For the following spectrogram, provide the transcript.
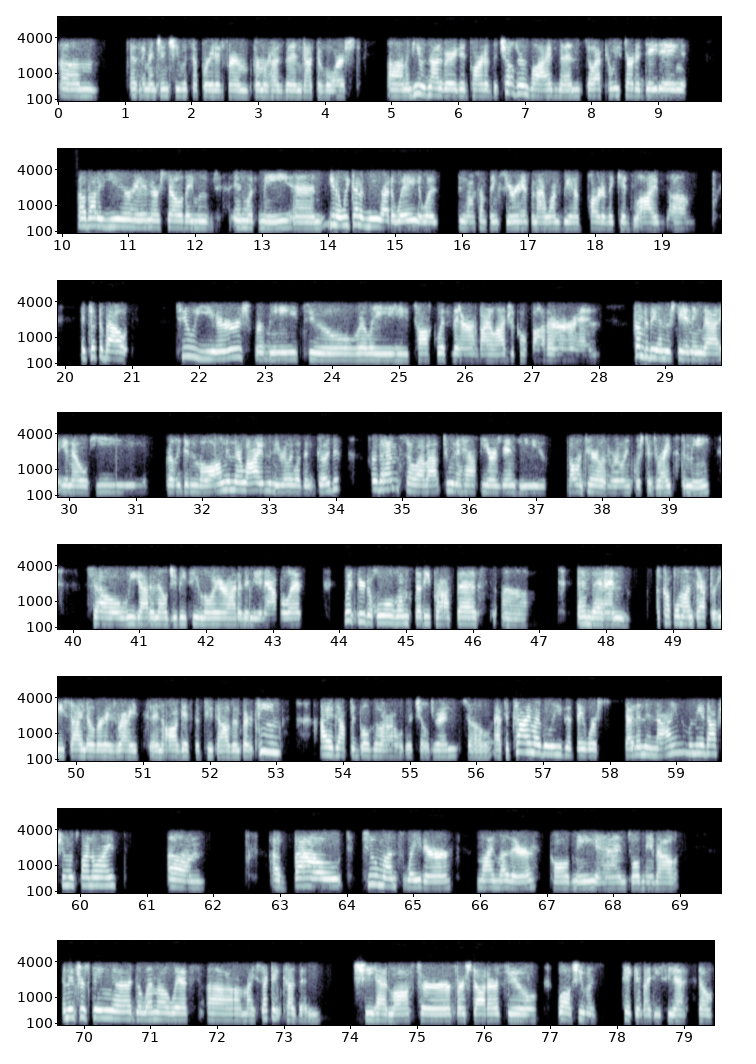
Um, as I mentioned, she was separated from from her husband, got divorced, um, and he was not a very good part of the children's lives. And so after we started dating, about a year in or so, they moved in with me. And, you know, we kind of knew right away it was, you know, something serious and I wanted to be a part of the kids' lives. Um, it took about two years for me to really talk with their biological father and come to the understanding that, you know, he really didn't belong in their lives and he really wasn't good for them. So about two and a half years in, he voluntarily relinquished his rights to me. So we got an LGBT lawyer out of Indianapolis. went through the whole home study process. Uh, and then a couple months after he signed over his rights in August of 2013, I adopted both of our older children. So at the time, I believe that they were seven and nine when the adoption was finalized. Um, about two months later, my mother called me and told me about an interesting uh, dilemma with uh, my second cousin. She had lost her first daughter to, well, she was taken by DCS. So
